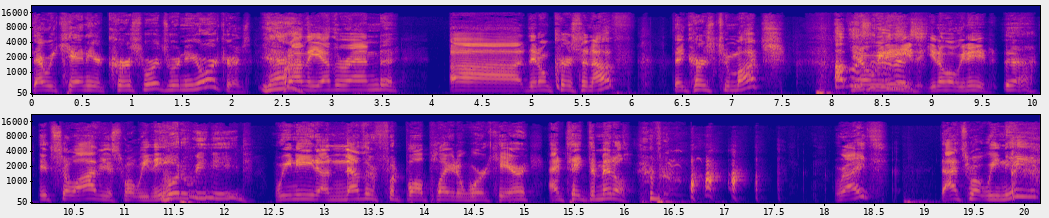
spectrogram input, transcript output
that we can't hear curse words. We're New Yorkers. Yeah. But on the other end, uh, they don't curse enough. They curse too much. I'm You know what we need? this. You know what we need? Yeah. It's so obvious what we need. What do we need? We need another football player to work here and take the middle. right? That's what we need.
